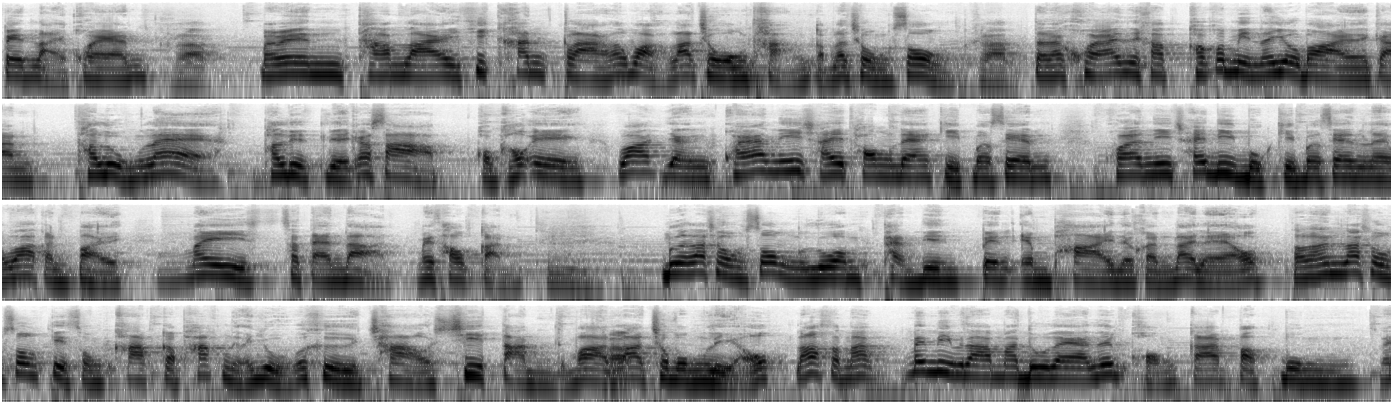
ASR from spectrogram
เป็นหลายแคว้นครับ มันเป็นไทม์ไลน์ที่ขั้นกลางระหว่างราชวงศ์ถังกับราชวงศ์ซ่ง ครับ แต่ละแคว้นเนี่ยครับเขาก็มีนโยบายในการถลุงแร่ผลิตเหรียญกระสาบของเขาเอง ว่าอย่างแคว้นนี้ใช้ทองแดงกี่เปอร์เซ็นต์แคว้นนี้ใช้ดีบุกกี่เปอร์เซ็นต์อะไรว่ากันไป ไม่สแตนดาร์ดไม่เท่ากัน เมื่อราชวงศ์ซ่งรวมแผ่นดินเป็นเอ็มพายเดียวกันได้แล้ว ตอนนั้นราชวงศ์ซ่งติดสงครามกับภาคเหนืออยู่ก็คือชาวชีตันหรือว่าครับราชวงศ์เหลียวราชสำนักไม่มีเวลามาดูแลเรื่องของการปรับปรุงใน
